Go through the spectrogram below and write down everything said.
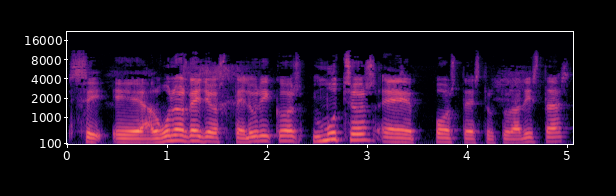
Sí, eh, algunos de ellos telúricos, muchos eh, post-estructuralistas.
